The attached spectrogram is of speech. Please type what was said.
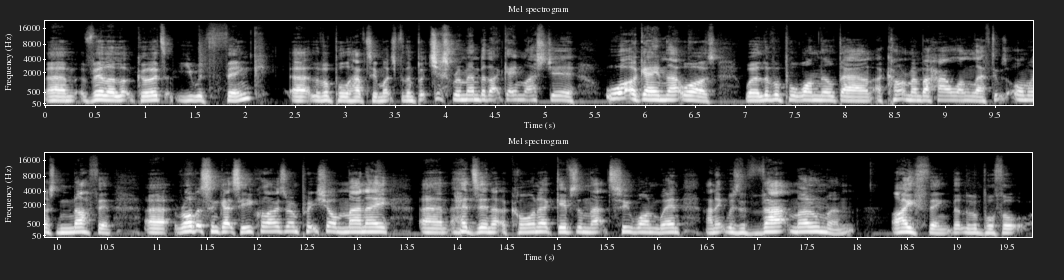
Um, Villa look good. You would think uh, Liverpool have too much for them, but just remember that game last year. What a game that was, where Liverpool 1 0 down. I can't remember how long left. It was almost nothing. Uh, Robertson gets the equaliser, I'm pretty sure. Mane um, heads in at a corner, gives them that 2 1 win. And it was that moment, I think, that Liverpool thought,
